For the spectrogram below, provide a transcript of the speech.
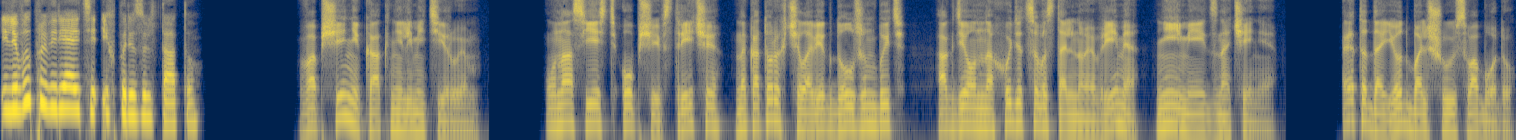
Или вы проверяете их по результату? Вообще никак не лимитируем. У нас есть общие встречи, на которых человек должен быть, а где он находится в остальное время, не имеет значения. Это дает большую свободу.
